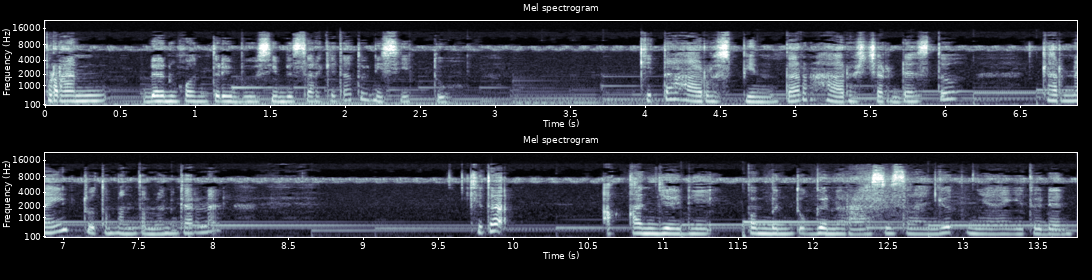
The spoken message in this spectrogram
peran dan kontribusi besar kita tuh di situ. Kita harus pintar harus cerdas tuh karena itu teman-teman. Karena kita akan jadi pembentuk generasi selanjutnya gitu. Dan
